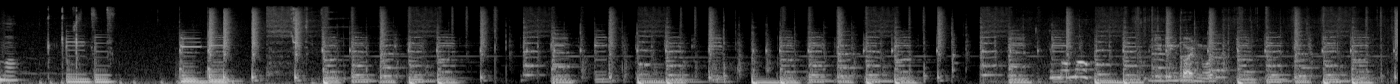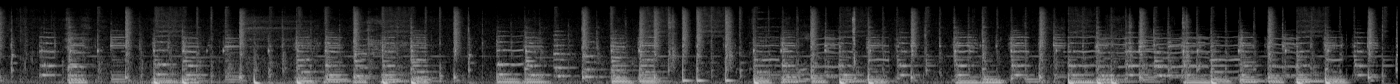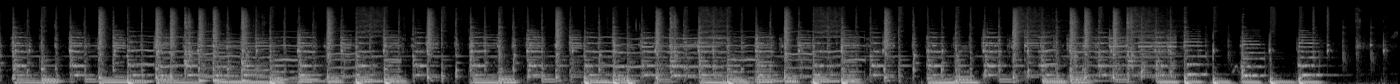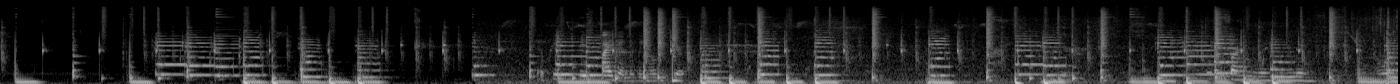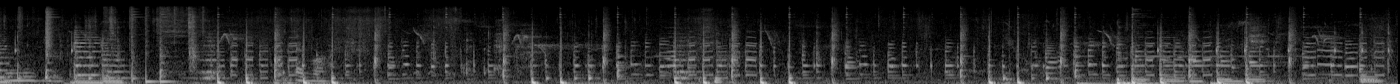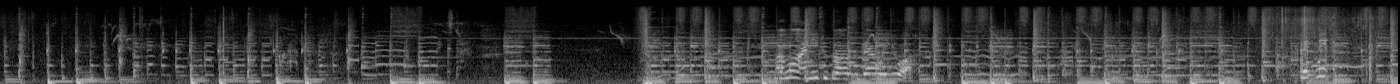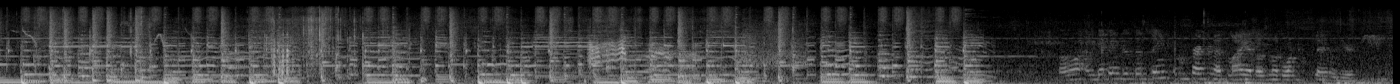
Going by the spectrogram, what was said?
Mama. Mama. You didn't got. 快点的。Mama, I need to go over there where you are. Let me... Mama, I'm getting the distinct impression that Maya does not want to play with you.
